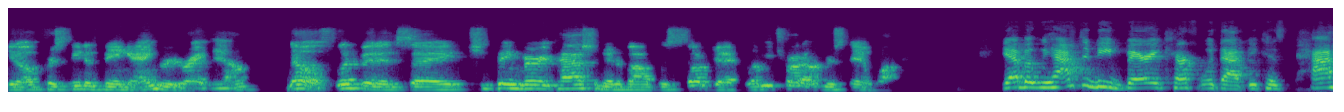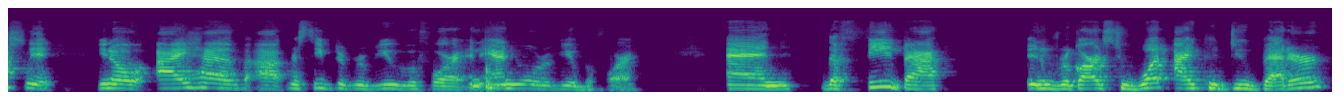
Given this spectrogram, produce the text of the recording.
you know, Christina's being angry right now. No, flip it and say, she's being very passionate about this subject. Let me try to understand why. Yeah, but we have to be very careful with that because passionate, you know, I have uh, received a review before, an annual review before. And the feedback in regards to what I could do better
